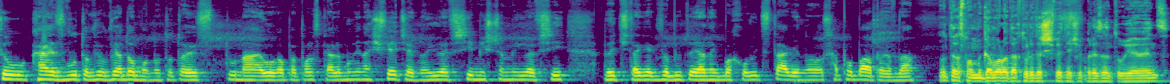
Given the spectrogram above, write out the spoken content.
tu KSW to wi- wiadomo, no to to jest tu na Europę Polskę, ale mówię na świecie, no UFC, mistrzem UFC, być tak jak zrobił to Janek Bachowicz stary, no szapoba, prawda? No teraz mamy Gamoroda, który też świetnie się prezentuje, więc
